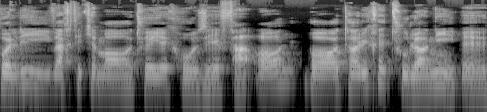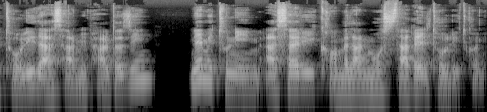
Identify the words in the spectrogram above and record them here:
کلی وقتی که ما توی یک حوزه فعال با تاریخ طولانی به تولید اثر می‌پردازیم نمی‌تونیم اثری کاملا مستقل تولید کنیم.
